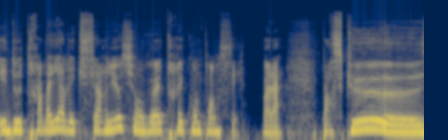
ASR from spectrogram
et de travailler avec sérieux si on veut être récompensé. Voilà, parce que euh,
